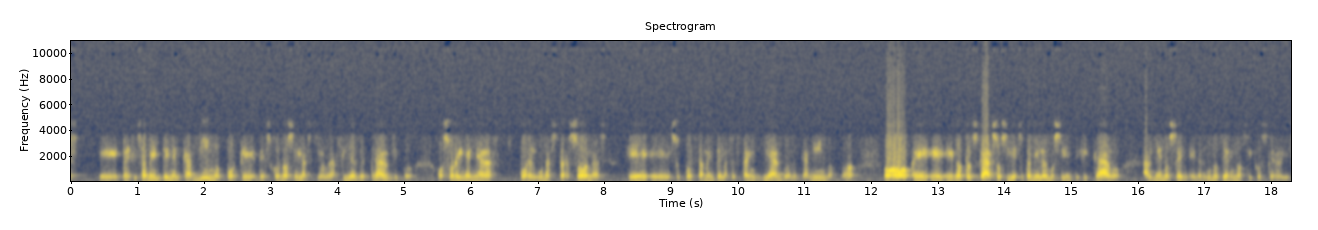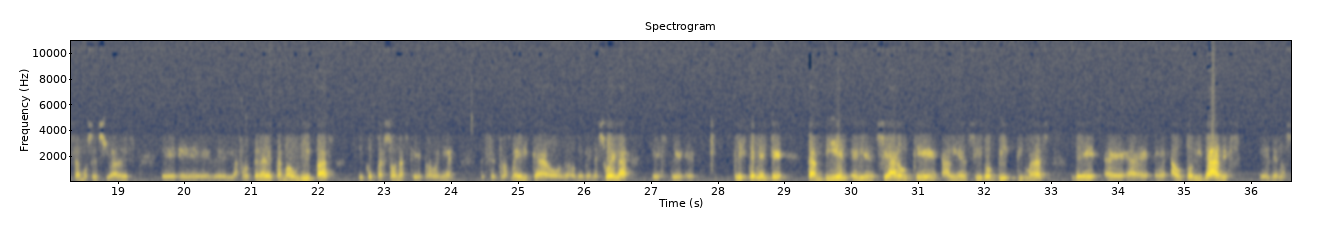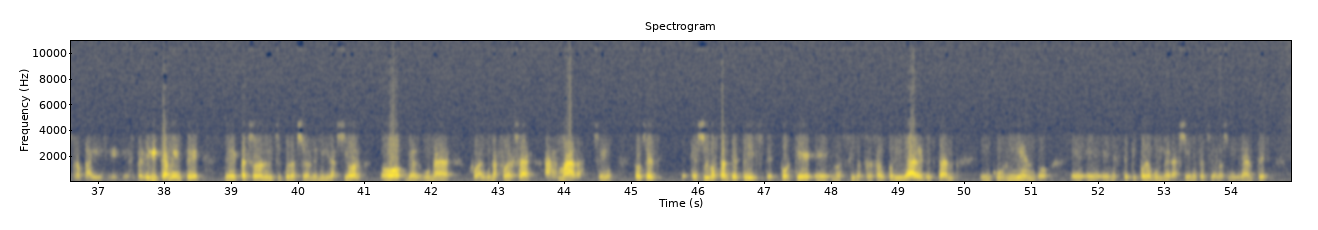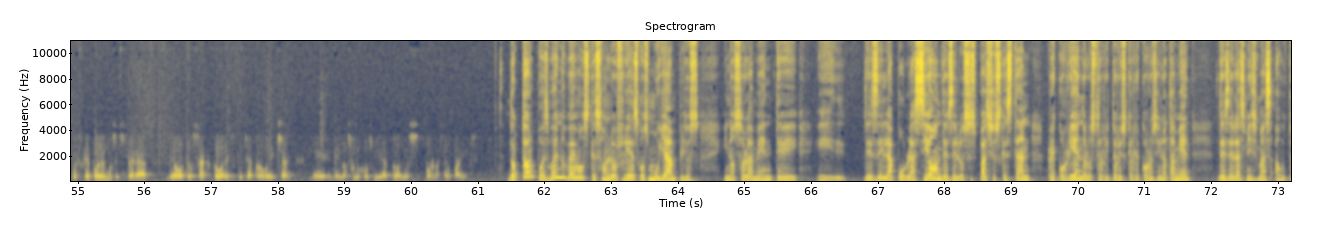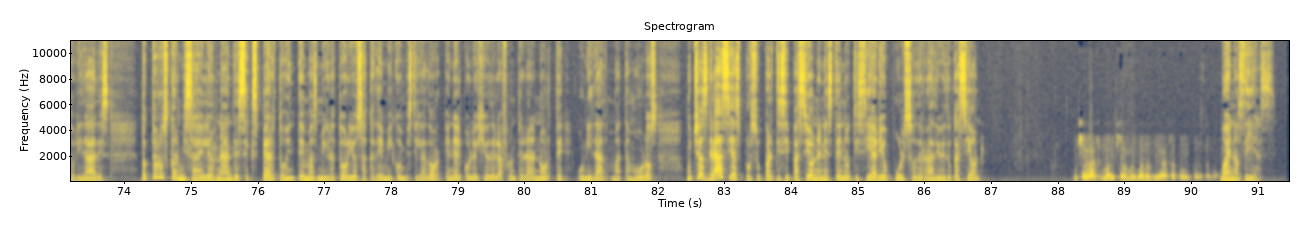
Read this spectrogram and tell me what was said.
precisamente en el camino porque desconocen las geografías de tránsito o son engañadas por algunas personas que supuestamente las están guiando en el camino, ¿no? O en otros casos, y eso también lo hemos identificado, al menos en, en algunos diagnósticos que realizamos en ciudades de la frontera de Tamaulipas, y con personas que provenían de Centroamérica o, de Venezuela, este, eh, tristemente también evidenciaron que habían sido víctimas de eh, eh, autoridades de nuestro país, específicamente de personas del Instituto Nacional de Migración o de alguna o alguna fuerza armada, ¿sí? Entonces, eso es bastante triste porque si nuestras autoridades están incurriendo eh, eh, en este tipo de vulneraciones hacia los migrantes, pues qué podemos esperar de otros actores que se aprovechan de los flujos migratorios por nuestro país. Doctor, pues bueno, vemos que son los riesgos muy amplios y no solamente eh, desde la población, desde los espacios que están recorriendo, los territorios que recorren, sino también desde las mismas autoridades. Doctor Oscar Misael Hernández, experto en temas migratorios, académico, investigador en el Colegio de la Frontera Norte, Unidad Matamoros. Muchas gracias por su participación en este noticiario Pulso de Radio Educación. Muchas gracias, Marisol. Muy buenos días a todos. Buenos días.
